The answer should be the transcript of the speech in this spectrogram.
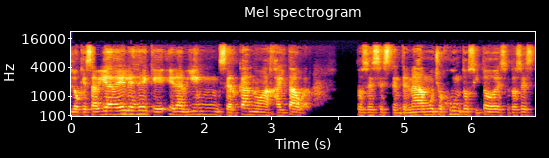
lo que sabía de él es de que era bien cercano a Hightower. Entonces, este, entrenaba mucho juntos y todo eso. Entonces,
